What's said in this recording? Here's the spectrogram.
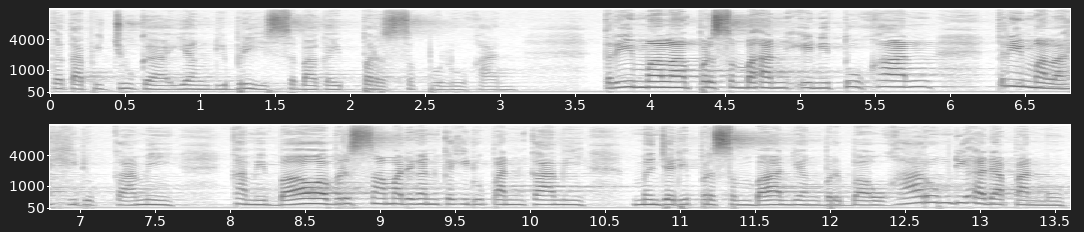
tetapi juga yang diberi sebagai persepuluhan. Terimalah persembahan ini Tuhan, terimalah hidup kami. Kami bawa bersama dengan kehidupan kami menjadi persembahan yang berbau harum di hadapanmu.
